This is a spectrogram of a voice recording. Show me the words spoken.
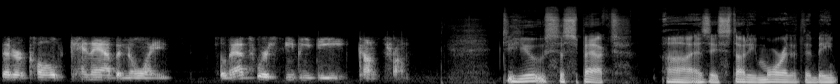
that are called cannabinoids. So that's where CBD comes from. Do you suspect, uh, as they study more, that there may,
